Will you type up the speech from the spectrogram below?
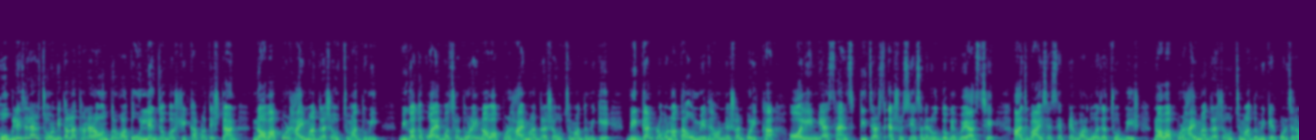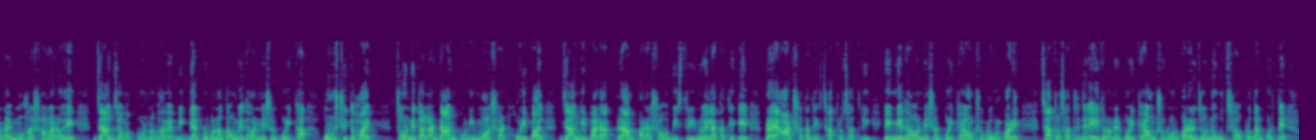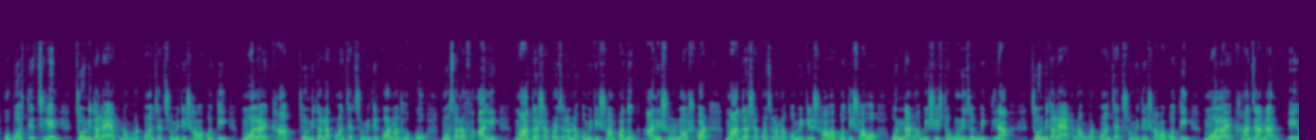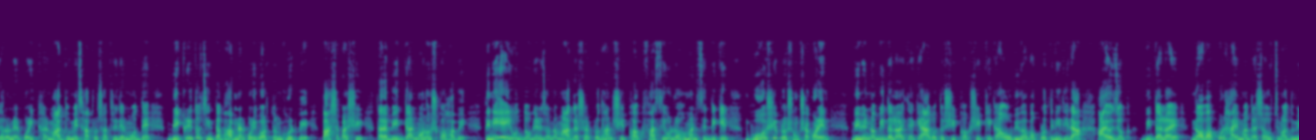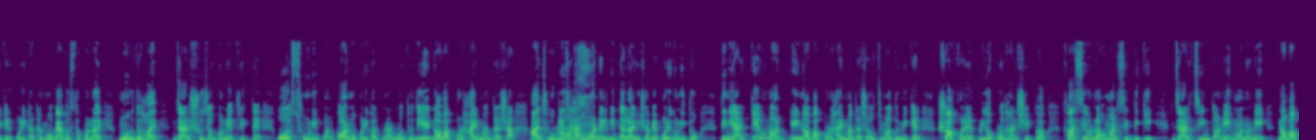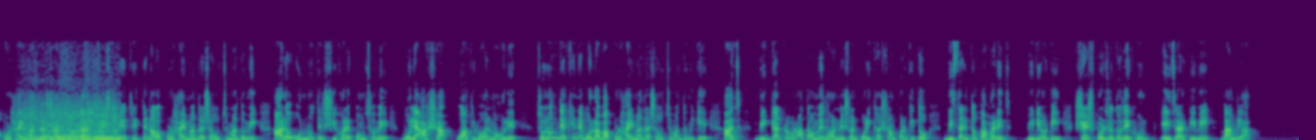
হুগলি জেলার চণ্ডীতলা থানার অন্তর্গত উল্লেখযোগ্য শিক্ষা প্রতিষ্ঠান নবাবপুর হাই মাদ্রাসা উচ্চ মাধ্যমিক। বিগত কয়েক বছর ধরেই নবাবপুর হাই মাদ্রাসা উচ্চ মাধ্যমিকে বিজ্ঞান প্রবণতা ও মেধা অন্বেষণ পরীক্ষা অল ইন্ডিয়া সায়েন্স টিচার্স অ্যাসোসিয়েশনের উদ্যোগে হয়ে আসছে। আজ বাইশে সেপ্টেম্বর দু হাজার চব্বিশ নবাবপুর হাই মাদ্রাসা উচ্চ মাধ্যমিকের পরিচালনায় মহা সমারোহে জাঁকজমকপূর্ণভাবে বিজ্ঞান প্রবণতা ও মেধা অন্বেষণ পরীক্ষা অনুষ্ঠিত হয়। চণ্ডীতলা ডানকুনি মশাট হরিপাল জাঙ্গিপাড়া রামপাড়া সহ বিস্তীর্ণ এলাকা থেকে প্রায় আট শতাধিক ছাত্রছাত্রী এই মেধা অন্বেষণ পরীক্ষায় অংশগ্রহণ করে। ছাত্রছাত্রীদের এই ধরনের পরীক্ষায় অংশগ্রহণ করার জন্য উৎসাহ প্রদান করতে উপস্থিত ছিলেন চণ্ডীতলা এক নম্বর পঞ্চায়েত সমিতির সভাপতি মলয় খাঁ, চণ্ডীতলা পঞ্চায়েত সমিতির কর্মাধ্যক্ষ মোশারফ আলী, মাদ্রাসা পরিচালনা কমিটির সম্পাদক আনিসুর নস্কর, মাদ্রাসা পরিচালনা কমিটির সভাপতি সহ অন্যান্য বিশিষ্ট গুণীজন ব্যক্তিরা। চণ্ডীতলা এক নম্বর পঞ্চায়েত সমিতির সভাপতি মলয় খাঁ জানান, এই ধরনের পরীক্ষার মাধ্যমে ছাত্রছাত্রীদের মধ্যে বিকৃত চিন্তাভাবনার পরিবর্তন ঘটবে। পাশাপাশি তারা বিজ্ঞান মনস্ক হবে। তিনি এই উদ্যোগের জন্য মাদ্রাসার প্রধান শিক্ষক ফাসিউর রহমান সিদ্দিকীর ভূয়সী প্রশংসা করেন। বিভিন্ন বিদ্যালয় থেকে আগত শিক্ষক, শিক্ষিকা, অভিভাবক প্রতিনিধিরা আয়োজক বিদ্যালয়ে নবাবপুর হাই মাদ্রাসা উচ্চ মাধ্যমিকের পরিকাঠামো ব্যবস্থাপনায় মুগ্ধ হয়, যার সুযোগ্য নেতৃত্বে ও সুনিপুণ কর্মপরিকল্পনার মধ্য দিয়ে নবাবপুর হাই মাদ্রাসা আজ হুগলি জেলার মডেল বিদ্যালয় হিসাবে পরিগণিত। তিনি আর কেউ নন এই নবাবপুর হাই মাদ্রাসা উচ্চ মাধ্যমিকের সকলের প্রিয় প্রধান শিক্ষক ফাসিউর রহমান সিদ্দিকী, যার চিন্তনে, মননে নবাবপুর হাই মাদ্রাসা। তার বলিষ্ঠ নেতৃত্বে নবাবপুর হাই মাদ্রাসা উচ্চ মাধ্যমিক আরও উন্নতির শিখরে পৌঁছবে বলে আশা ওয়াকিবহল মহলের। চলুন দেখে নেব নবাবপুর হাই মাদ্রাসা উচ্চ মাধ্যমিকে আজ বিজ্ঞান প্রবণতা ও মেধা অন্বেষণ পরীক্ষা সম্পর্কিত বিস্তারিত কভারেজ ভিডিওটি শেষ পর্যন্ত দেখুন। HR TV Bangla.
